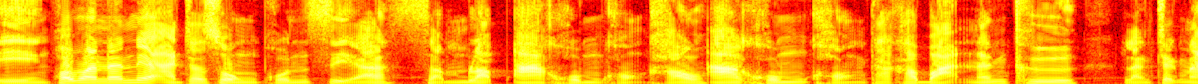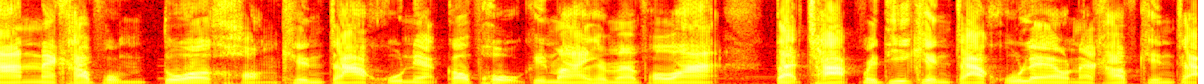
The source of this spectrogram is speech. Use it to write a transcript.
เอง เพราะวันนั้นเนี่ยอาจจะส่งผลเสียสำหรับอาคมของเขา อาคมของทาคาบะนั้นคือ หลังจากนั้นนะครับผมตัวของเคนจาคุเนี่ยก็โผล่ขึ้นมาใช่ไหมเพราะว่าตัดฉากไปที่เคนจาคุแล้วนะครับ เคนจา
